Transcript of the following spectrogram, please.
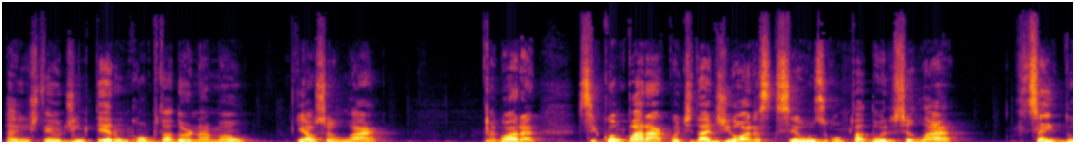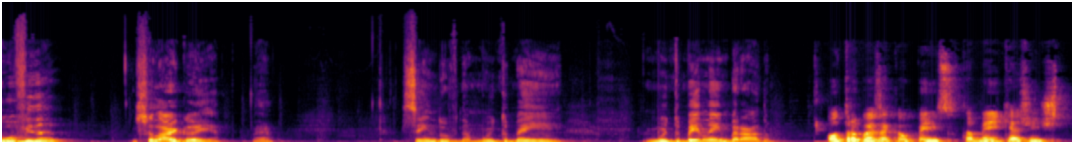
A gente tem o dia inteiro um computador na mão, que é o celular. Agora, se comparar a quantidade de horas que você usa o computador e o celular, sem dúvida, o celular ganha, né? Sem dúvida, muito bem, muito bem lembrado. Outra coisa que eu penso também, que a gente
